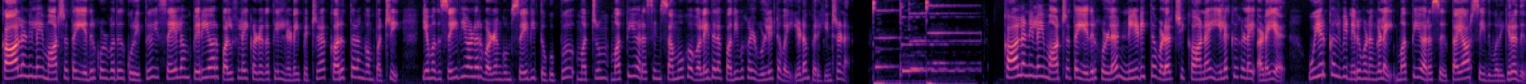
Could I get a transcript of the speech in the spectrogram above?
காலநிலை மாற்றத்தை எதிர்கொள்வது குறித்து சேலம் பெரியார் பல்கலைக்கழகத்தில் நடைபெற்ற கருத்தரங்கம் பற்றி எமது செய்தியாளர் வழங்கும் செய்தித் தொகுப்பு மற்றும் மத்திய அரசின் சமூக வலைதள பதிவுகள் உள்ளிட்டவை இடம்பெறுகின்றன. காலநிலை மாற்றத்தை எதிர்கொள்ள நீடித்த வளர்ச்சிக்கான இலக்குகளை அடைய உயர்கல்வி நிறுவனங்களை மத்திய அரசு தயார் செய்து வருகிறது.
